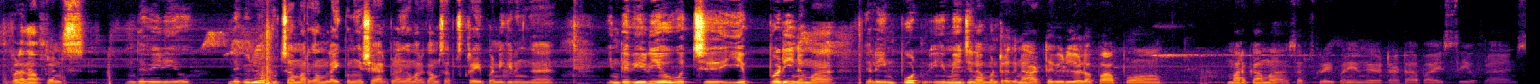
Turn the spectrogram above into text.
அவ்வளோதான் ஃப்ரெண்ட்ஸ் இந்த வீடியோ இந்த வீடியோ பிடிச்சா மறக்காமல் லைக் பண்ணுங்கள் ஷேர் பண்ணுங்கள் மறக்காமல் சப்ஸ்கிரைப் பண்ணிக்கிறங்க இந்த வீடியோ வச்சு எப்படி நம்ம இதில் இம்போர்ட் இமேஜ்லாம் பண்ணுறதுன்னு அடுத்த வீடியோவில் பார்ப்போம். மறக்காமல் சப்ஸ்கிரைப் பண்ணிடுங்க டாட்டா பாய் see ஃப்ரெண்ட்ஸ்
